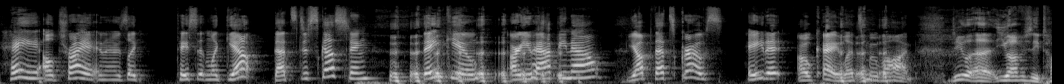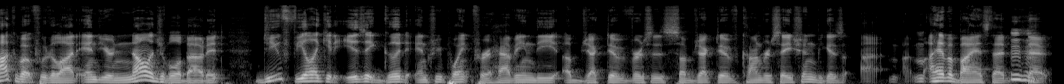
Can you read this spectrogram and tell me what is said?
"Hey, I'll try it." And I was like, "Taste it." I'm like, "Yep, that's disgusting. Thank you. Are you happy now?" "Yup, that's gross. Hate it. Okay, let's move on." Do you uh, you obviously talk about food a lot and you're knowledgeable about it. Do you feel like it is a good entry point for having the objective versus subjective conversation? Because uh, I have a bias that Mm-hmm. that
